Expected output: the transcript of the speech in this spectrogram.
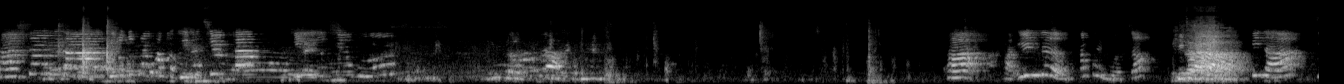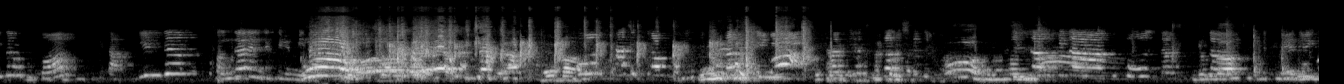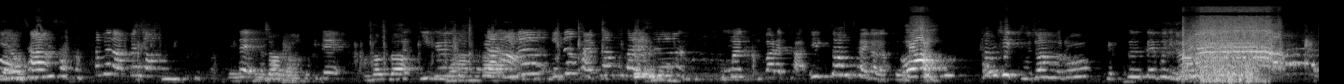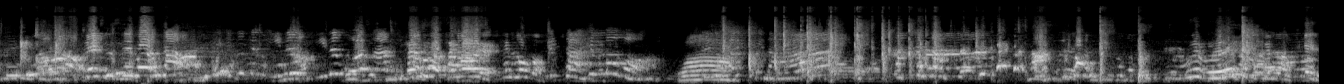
자, 시작합니다. 뒤로 좀만 가서 뒤로 치울까? 뒤로 치우고. 자, 자, 1등 상품이 뭐였죠? 피자. 피자, 피자 상품권. 자, 1등 전자레인지 팀입니다. 우와! 대박. 총 40점 진짜로 팀이 자, 피자 진짜로 시켜드릴게요. 오, 진짜로 피자 쿠폰 자, 진짜로 해드릴게요. 자, 카메라 앞에서 네, 감사합니다. 이제 감사합니다. 2등, 자, 2등, 2등 발표합니다. 2등. 정말 간발의 차 1점 차이가 어! 났습니다. 39점으로 잭슨 세븐입니다. 넥스 세븐. 자, 넥스 세븐 2등, 2등 뭐였어요? 햄버거, 햄버거, 햄버거. 자, 햄버거. 와. 왜, 왜?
